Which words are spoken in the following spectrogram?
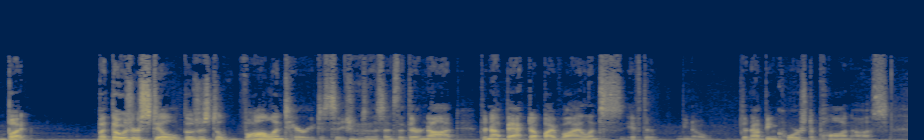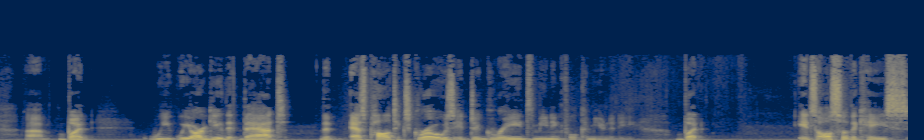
but but those are still those are still voluntary decisions mm-hmm. in the sense that they're not they're not backed up by violence if they're you know they're not being coerced upon us. Um, but we we argue that that that as politics grows, it degrades meaningful community. But it's also the case,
